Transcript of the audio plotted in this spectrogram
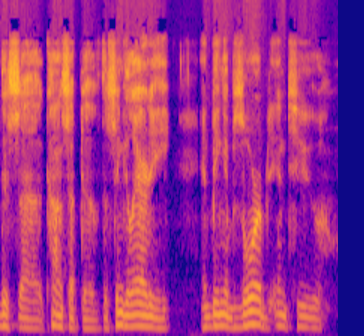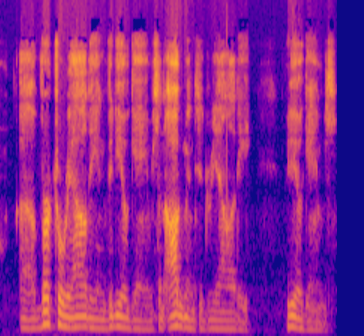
this uh, concept of the singularity and being absorbed into uh, virtual reality and video games and augmented reality video games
